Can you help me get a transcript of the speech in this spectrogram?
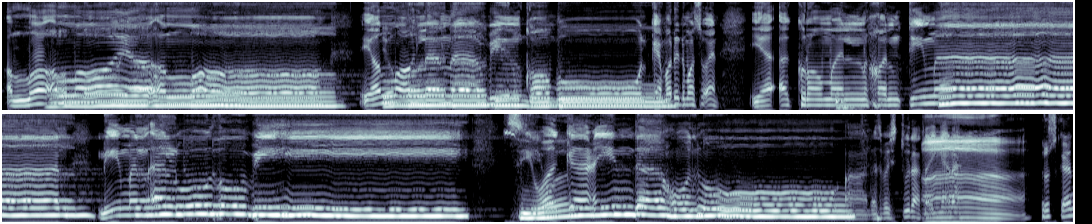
Allah Allah ya Allah. Ya Allah lana bil qabul. Kan baru dia masuk kan. Ya akramal khalqi man liman aludhu bihi siwaka inda hulu. Ah, dah sampai situ dah tak ingat dah. Ah. Terus kan?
